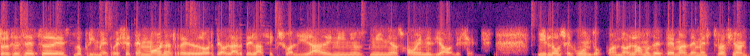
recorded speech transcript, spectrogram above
Entonces eso es lo primero, ese temor alrededor de hablar de la sexualidad de niños, niñas, jóvenes y adolescentes. Y lo segundo, cuando hablamos de temas de menstruación,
